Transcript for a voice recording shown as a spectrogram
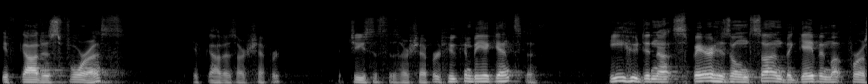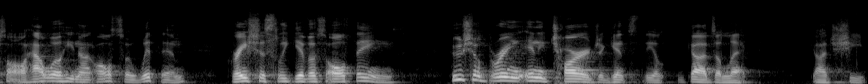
If God is for us, if God is our shepherd, Jesus is our shepherd, who can be against us? He who did not spare his own son, but gave him up for us all, how will he not also with him graciously give us all things? Who shall bring any charge against the, God's elect, God's sheep?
